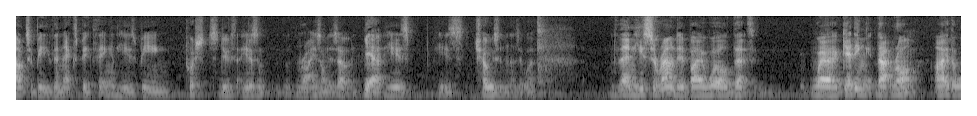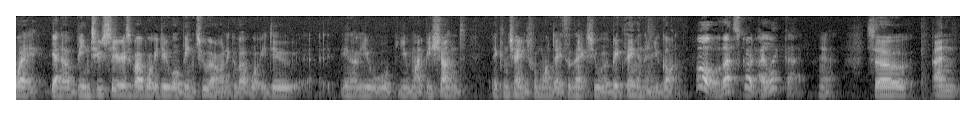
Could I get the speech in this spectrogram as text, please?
out to be the next big thing, and he is being pushed to do that. He doesn't rise on his own. Yeah. He is he is chosen, as it were. Then he's surrounded by a world that where getting that wrong, either way, Yeah. you know, being too serious about what you do or being too ironic about what you do, you know, you will, you might be shunned. It can change from one day to the next. You were a big thing, and then you're gone. Oh, that's good. I like that. Yeah. So, and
